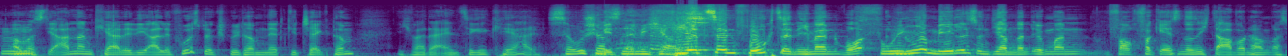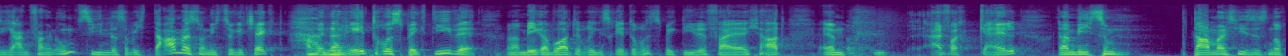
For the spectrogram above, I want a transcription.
Aber was die anderen Kerle, die alle Fußball gespielt haben, nicht gecheckt haben, ich war der einzige Kerl. So schaut's Mit nämlich aus. 14, 15, ich meine, nur Mädels und die haben dann irgendwann auch vergessen, dass ich da war und haben also sich angefangen umziehen. Das habe ich damals noch nicht so gecheckt. Aber in der Retrospektive, mega Wort übrigens, Retrospektive feiere ich hart, ähm, einfach geil. Dann bin ich zum, damals hieß es noch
